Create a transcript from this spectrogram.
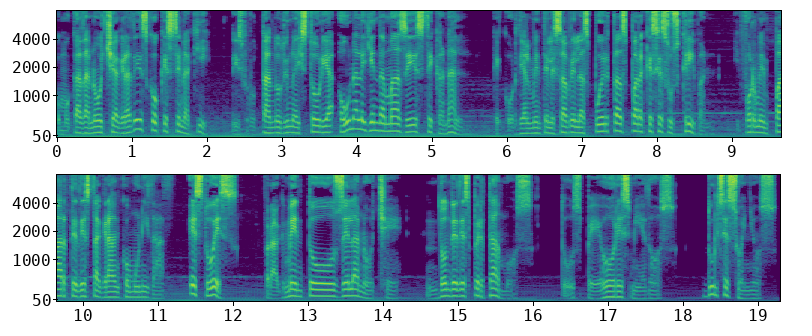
Como cada noche agradezco que estén aquí, disfrutando de una historia o una leyenda más de este canal que cordialmente les abre las puertas para que se suscriban formen parte de esta gran comunidad. Esto es Fragmentos de la Noche, donde despertamos tus peores miedos. Dulces sueños.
